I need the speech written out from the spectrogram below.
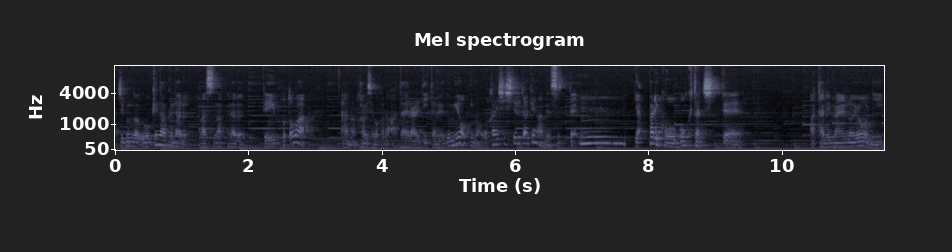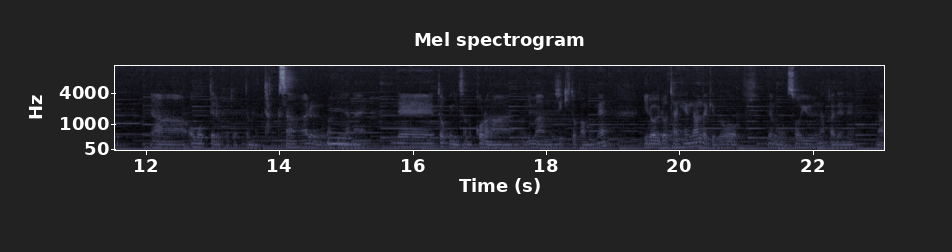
自分が動けなくなる話せなくなるっていうことはあの神様から与えられていた恵みを今お返ししてるだけなんですって。やっぱりこう僕たちって当たり前のようにあ思ってることってもたくさんあるわけじゃない、うん、で特にそのコロナの今の時期とかもねいろいろ大変なんだけどでもそういう中でねあの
